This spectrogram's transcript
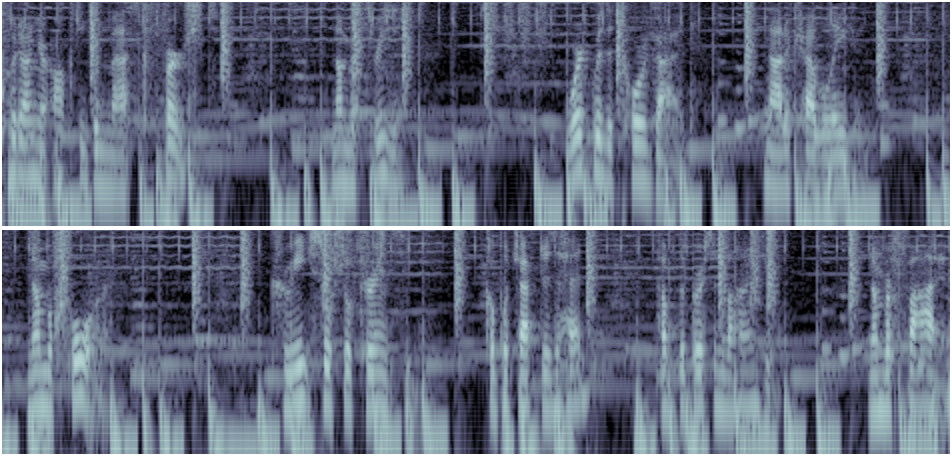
put on your oxygen mask first. Number three, work with a tour guide, not a travel agent. Number four, create social currency couple chapters ahead, help the person behind you. Number five,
